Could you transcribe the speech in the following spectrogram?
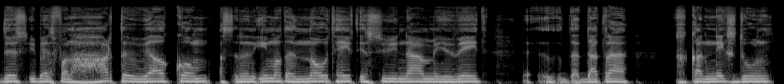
Dus u bent van harte welkom. Als er iemand een nood heeft in Suriname, je weet eh, dat er kan niks doen,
